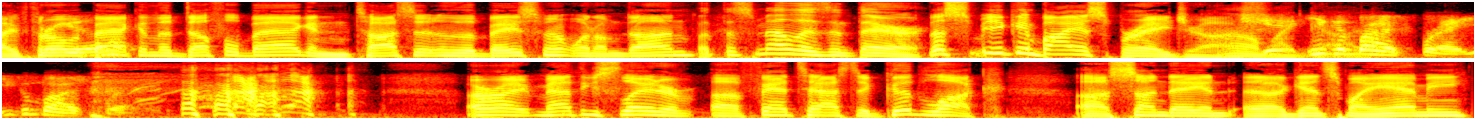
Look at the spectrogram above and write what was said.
I throw yeah. it back in the duffel bag and toss it into the basement when I'm done. But the smell isn't there. The, you can buy a spray, Josh. Oh my you, you can buy a spray. You can buy a spray. all right, Matthew Slater, uh, fantastic. Good luck uh, Sunday and, uh, against Miami.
